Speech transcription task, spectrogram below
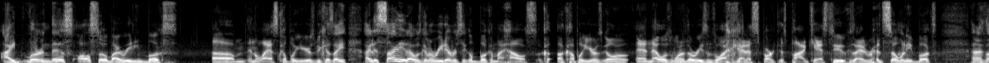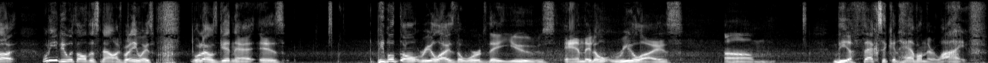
I learned this also by reading books um, in the last couple years because I, I decided I was going to read every single book in my house a, a couple years ago. And that was one of the reasons why I kind of sparked this podcast too, because I had read so many books. And I thought, what do you do with all this knowledge? But, anyways, what I was getting at is people don't realize the words they use and they don't realize um, the effects it can have on their life.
